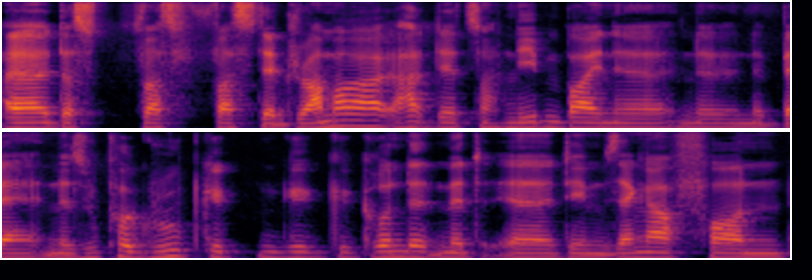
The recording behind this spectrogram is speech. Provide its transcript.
äh, das, was, was der Drummer hat jetzt noch nebenbei eine, eine, eine, Band, eine Supergroup ge ge gegründet mit äh, dem Sänger von,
